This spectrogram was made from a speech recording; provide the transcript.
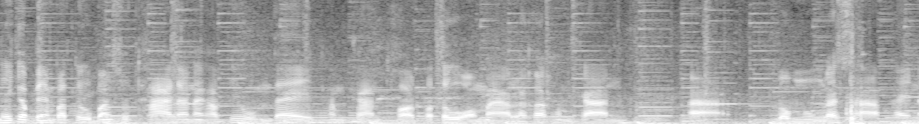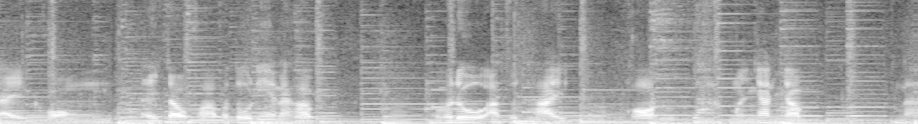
นนี้ก็เป็นประตูบานสุดท้ายแล้วนะครับ ที่ผมได้ทำการถอดประตูออกมา แล้วก็ทำการอ่มรุงรักษาภายในของไอ้เจ้าฝาประตูนี้นะครับผมมาดูอันสุดท้ายถอดยากเหมือนกันครับนะ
